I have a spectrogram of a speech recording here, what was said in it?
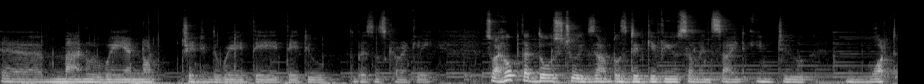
uh, manual way and not changing the way they, they do the business currently. So i hope that those two examples did give you some insight into what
